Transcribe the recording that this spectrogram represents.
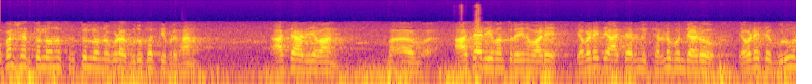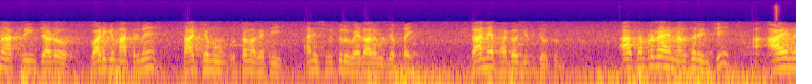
ఉపనిషత్తుల్లోనూ శృతుల్లోనూ కూడా గురుభక్తి ప్రధానం. ఆచార్యవాన్ ఆచార్యవంతుడైన వాడే ఎవడైతే ఆచార్యుని చరణ పొందాడో ఎవడైతే గురువును ఆశ్రయించాడో వాడికి మాత్రమే సాధ్యము ఉత్తమ గతి అని శృతులు వేదాలు కూడా చెప్తాయి. దాన్నే భగవద్గీత చెబుతుంది. ఆ సంప్రదాయాన్ని అనుసరించి ఆయన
